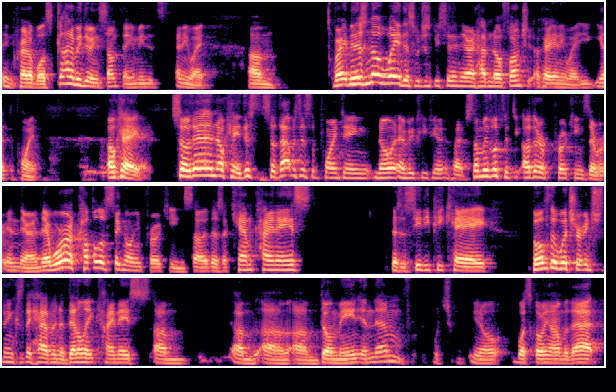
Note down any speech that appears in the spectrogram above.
incredible. It's got to be doing something. I mean, it's anyway. Um, right? I mean, there's no way this would just be sitting there and have no function. Okay, anyway, you get the point. Okay, so then, okay, this so that was disappointing. No MVP phenotype. So then we looked at the other proteins that were in there, and there were a couple of signaling proteins. So there's a CAM kinase, there's a CDPK, both of which are interesting because they have an adenylate kinase um, um, uh, um, domain in them, which you know what's going on with that.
